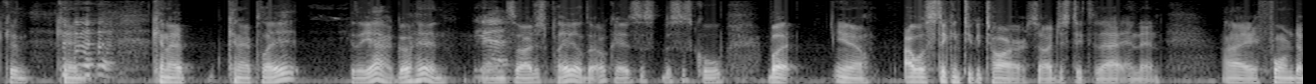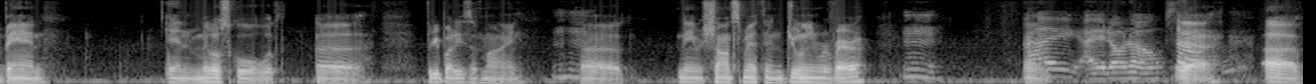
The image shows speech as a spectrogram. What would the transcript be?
Can can can i can i play it? He's like yeah go ahead. Yeah. and so i just played it. I was like okay this is this is cool. But you know i was sticking to guitar so i just stick to that. And then i formed a band in middle school with uh three buddies of mine Mm-hmm. uh, named Sean Smith and Julian Rivera. Mm. And, I I don't know. So yeah. Uh,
